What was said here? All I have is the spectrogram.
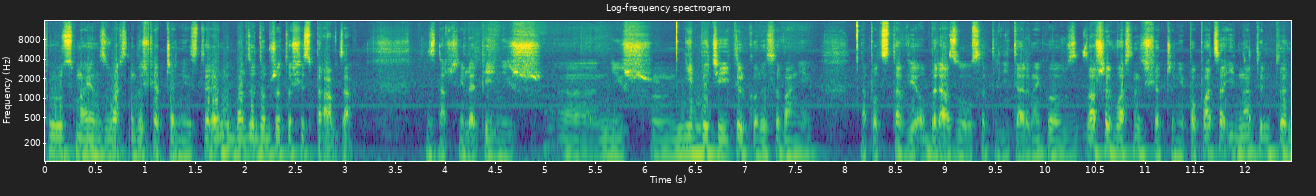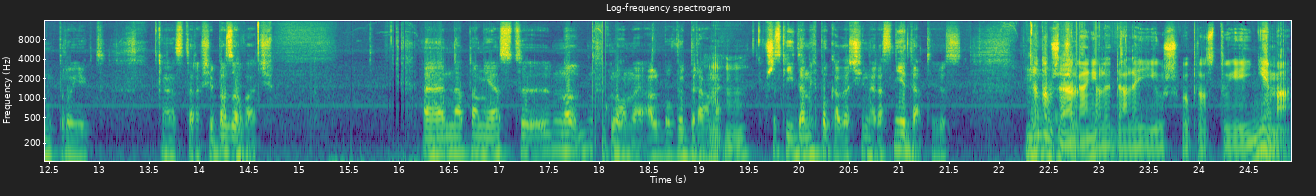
plus mając własne doświadczenie z terenu, bardzo dobrze to się sprawdza. Znacznie lepiej niż, e, niż niebycie i tylko rysowanie na podstawie obrazu satelitarnego. Zawsze własne doświadczenie popłaca i na tym ten projekt e, stara się bazować. E, Natomiast e, no, klone albo wybrane. Mhm. Wszystkich danych pokazać się naraz nie da. To jest No dobrze, ale, ale dalej już po prostu jej nie ma.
